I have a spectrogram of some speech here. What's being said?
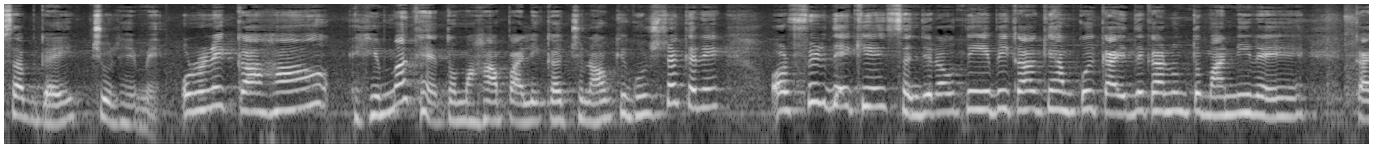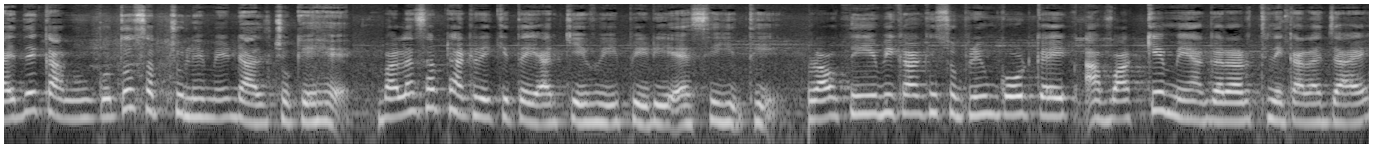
सब गए चूल्हे में। उन्होंने कहा, हिम्मत है तो महापालिका चुनाव की घोषणा करें। और फिर देखें संजय राउत ने यह भी कहा कि हम कोई कायदे कानून तो मान नहीं रहे हैं। कायदे कानून को तो सब चूल्हे में डाल चुके हैं। बाला साहब ठाकरे की तैयार की हुई पीढ़ी ऐसी ही थी। राउत ने यह भी कहा कि सुप्रीम कोर्ट का एक वाक्य में अगर अर्थ निकाला जाए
